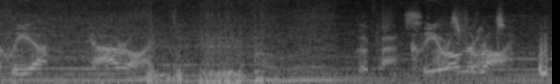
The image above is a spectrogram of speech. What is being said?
Clear. Car right. Good pass. Clear Nice on the front. right.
